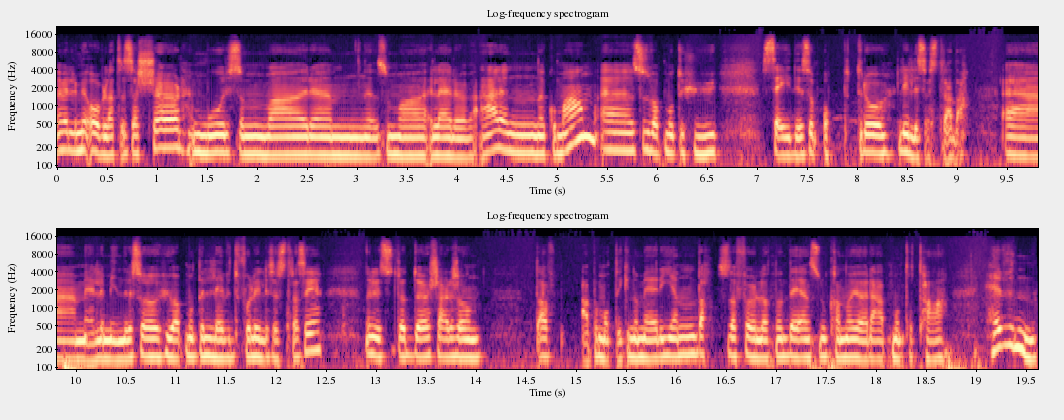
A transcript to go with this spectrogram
Veldig mye overlatt til seg sjøl. Mor som var, um, som var Eller er en narkoman. så det var på en måte hun, Sadie, som oppdro lillesøstera, da. Mer eller mindre. Så hun har på en måte levd for lillesøstera si. Når lillesøstera dør, så er det sånn Da er på en måte ikke noe mer igjen, da. Så da føler jeg at det eneste hun kan gjøre, er på en måte å ta hevn.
